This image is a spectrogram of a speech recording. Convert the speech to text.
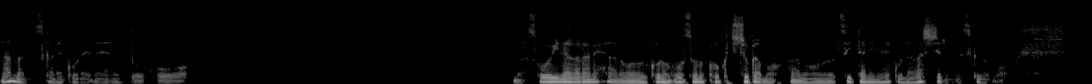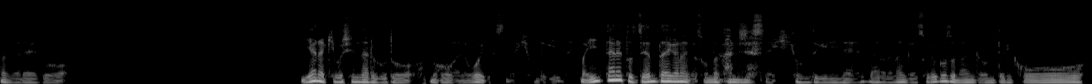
何なんですかね、これね。本当こうまあ、そう言いながらね、あの、この放送の告知とかも、あの、ツイッターにね、こう流してるんですけども、なんかね、こう、嫌な気持ちになることの方がね、多いですね、基本的にね。まあ、インターネット全体がなんかそんな感じですね、基本的にね。だからなんかそれこそなんか本当にこ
